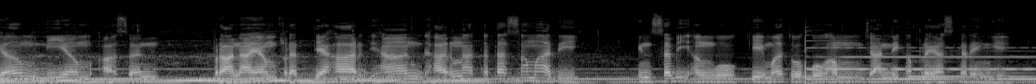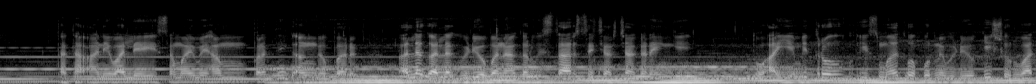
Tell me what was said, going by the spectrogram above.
यम, नियम, आसन, प्राणायाम, प्रत्याहार, ध्यान, धारणा तथा समाधि, इन सभी अंगों के महत्व को हम जानने का प्रयास करेंगे। तथा आने वाले समय में हम प्रत्येक अंग पर अलग अलग वीडियो बनाकर विस्तार से चर्चा करेंगे। तो आइए मित्रों, इस महत्वपूर्ण वीडियो की शुरुआत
